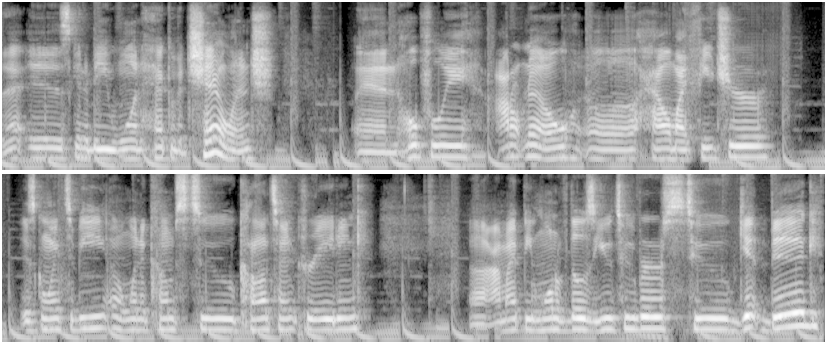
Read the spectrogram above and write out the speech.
that is going to be one heck of a challenge. And hopefully, I don't know uh, how my future is going to be uh, when it comes to content creating. Uh, I might be one of those YouTubers to get big,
